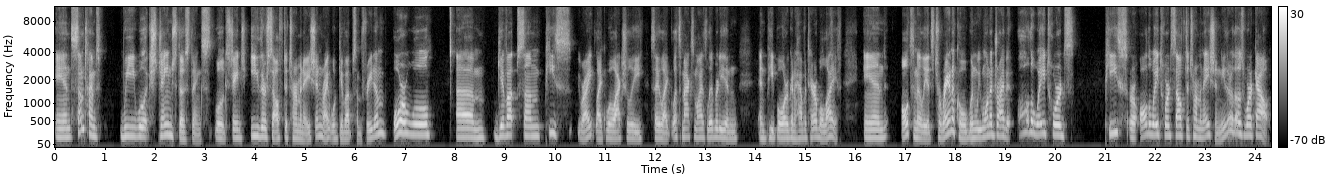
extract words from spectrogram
And sometimes we will exchange those things. We'll exchange either self determination, right? We'll give up some freedom, or we'll um, give up some peace, right? Like we'll actually say, like, let's maximize liberty, and and people are going to have a terrible life. And ultimately it's tyrannical when we want to drive it all the way towards peace or all the way towards self-determination. Neither of those work out.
